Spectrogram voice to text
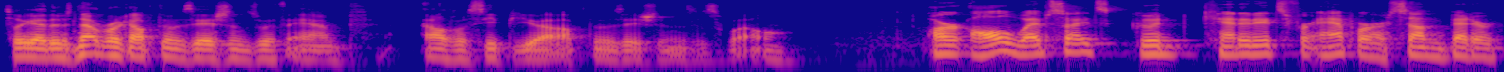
So yeah, there's network optimizations with AMP and also CPU optimizations as well. Are all websites good candidates for AMP or are some better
